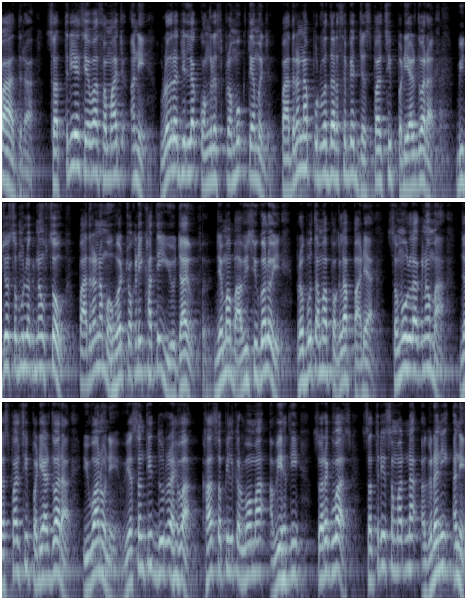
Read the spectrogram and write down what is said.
પાદરા, ક્ષત્રિય સેવા સમાજ અને વડોદરા જિલ્લા કોંગ્રેસ પ્રમુખ તેમજ પાદરાના પૂર્વ ધારાસભ્ય જસપાલસિંહ પડિયાર દ્વારા બીજો સમૂહલગ્ન ઉત્સવ પાદરાના મહુવા ચોકડી ખાતે યોજાયો, જેમાં બાવીસ યુગલોએ પ્રભુતામાં પગલાં પાડ્યા. સમૂહ લગ્નમાં જસપાલસિંહ પડિયાર દ્વારા યુવાનોને વ્યસનથી દૂર રહેવા ખાસ અપીલ કરવામાં આવી હતી. સ્વર્ગવાસ, ક્ષત્રિય સમાજના અગ્રણી અને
